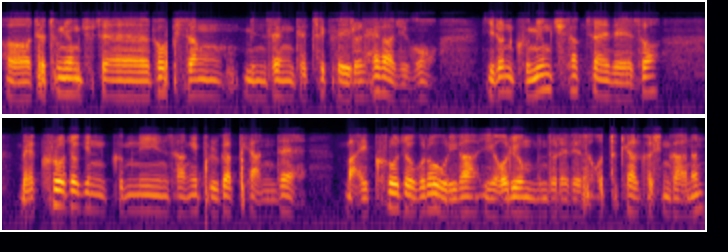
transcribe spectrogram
어 대통령 주재로 비상 민생 대책 회의를 해가지고 이런 금융 취약자에 대해서 매크로적인 금리 인상이 불가피한데 마이크로적으로 우리가 이 어려운 분들에 대해서 어떻게 할 것인가 하는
